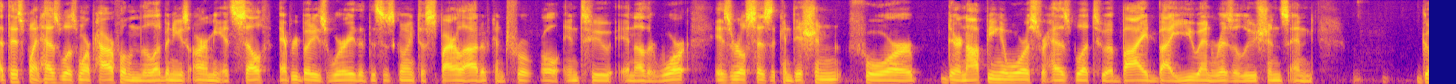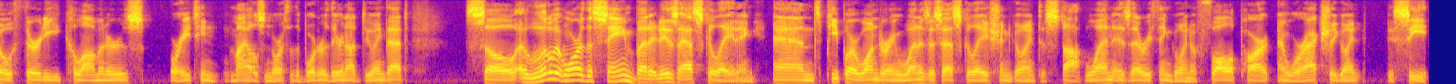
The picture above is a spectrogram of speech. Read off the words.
at this point, Hezbollah is more powerful than the Lebanese army itself. Everybody's worried that this is going to spiral out of control into another war. Israel says the condition for there not being a war is for Hezbollah to abide by UN resolutions and go 30 kilometers or 18 miles north of the border. They're not doing that. So a little bit more of the same, but it is escalating. And people are wondering when is this escalation going to stop? When is everything going to fall apart? And we're actually going to see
